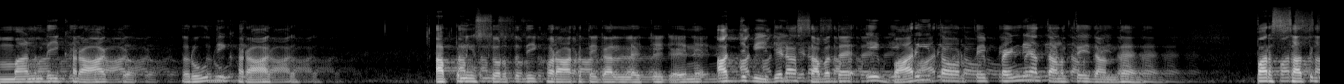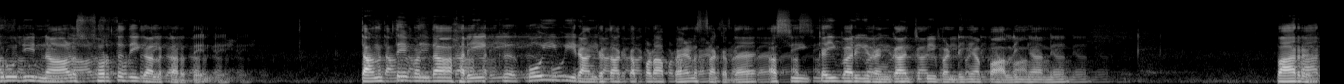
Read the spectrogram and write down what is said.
ਮਨ ਦੀ ਖੁਰਾਕ, ਰੂਹ ਦੀ ਖੁਰਾਕ, ਆਪਣੀ ਸੁਰਤ ਦੀ ਖੁਰਾਕ ਤੇ ਗੱਲ ਲੈ ਕੇ ਗਏ ਨੇ। ਅੱਜ ਵੀ ਜਿਹੜਾ ਸ਼ਬਦ ਹੈ, ਇਹ ਬਾਹਰੀ ਤੌਰ ਤੇ ਪਹਿਨਿਆਂ ਤਣ ਤੇ ਜਾਂਦਾ ਹੈ। ਪਰ ਸਤਿਗੁਰੂ ਜੀ ਨਾਲ ਸੁਰਤ ਦੀ ਗੱਲ ਕਰਦੇ ਨੇ। ਤਨ ਤੇ ਬੰਦਾ ਹਰੇਕ ਕੋਈ ਵੀ ਰੰਗ ਦਾ ਕੱਪੜਾ ਪਹਿਨ ਸਕਦਾ ਹੈ। ਅਸੀਂ ਕਈ ਵਾਰੀ ਰੰਗਾਂ 'ਚ ਵੀ ਵੰਡੀਆਂ ਪਾ ਲਈਆਂ ਨੇ। ਪਰ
